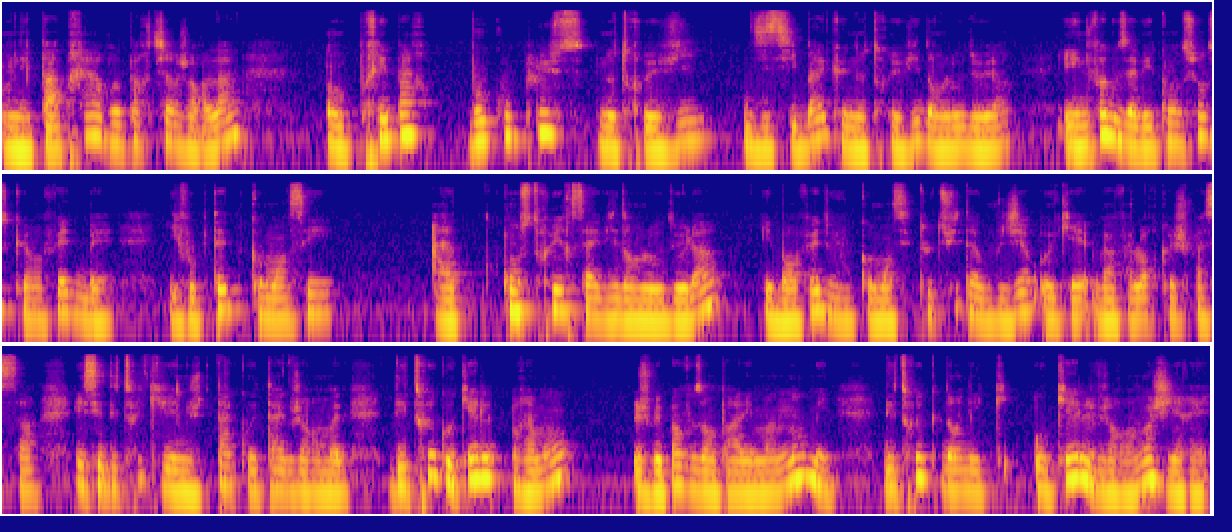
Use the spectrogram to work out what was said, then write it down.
on n'est pas prêt à repartir. Genre là, on prépare beaucoup plus notre vie d'ici bas que notre vie dans l'au-delà. Et une fois que vous avez conscience qu'en fait, ben, il faut peut-être commencer à construire sa vie dans l'au-delà, et ben en fait vous commencez tout de suite à vous dire ok va falloir que je fasse ça. Et c'est des trucs qui viennent du tac au tac genre en mode des trucs auxquels vraiment je vais pas vous en parler maintenant mais des trucs dans auxquels genre vraiment j'irais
